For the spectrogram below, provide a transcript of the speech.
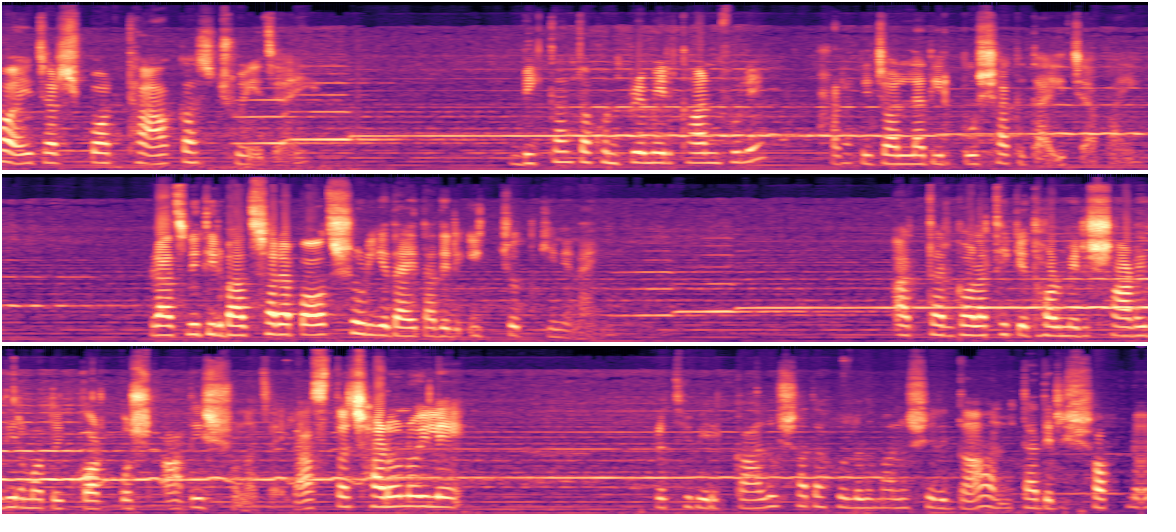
হয়, যার স্পর্ধা আকাশ ছুঁয়ে যায়। বিজ্ঞান তখন প্রেমের কান ভুলে ভাড়াতে জল্লাদির পোশাক গায়ে চাপায়। রাজনীতির বাদশারা পথ সরিয়ে দেয় তাদের ইজ্জত কিনে নেয়। আর তার গলা থেকে ধর্মের সাঁড়েদের মতোই কর্কশ আদেশ শোনা যায়। রাস্তা ছাড়ো নইলে পৃথিবীর কালো সাদা হলুদ মানুষের গান তাদের স্বপ্ন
